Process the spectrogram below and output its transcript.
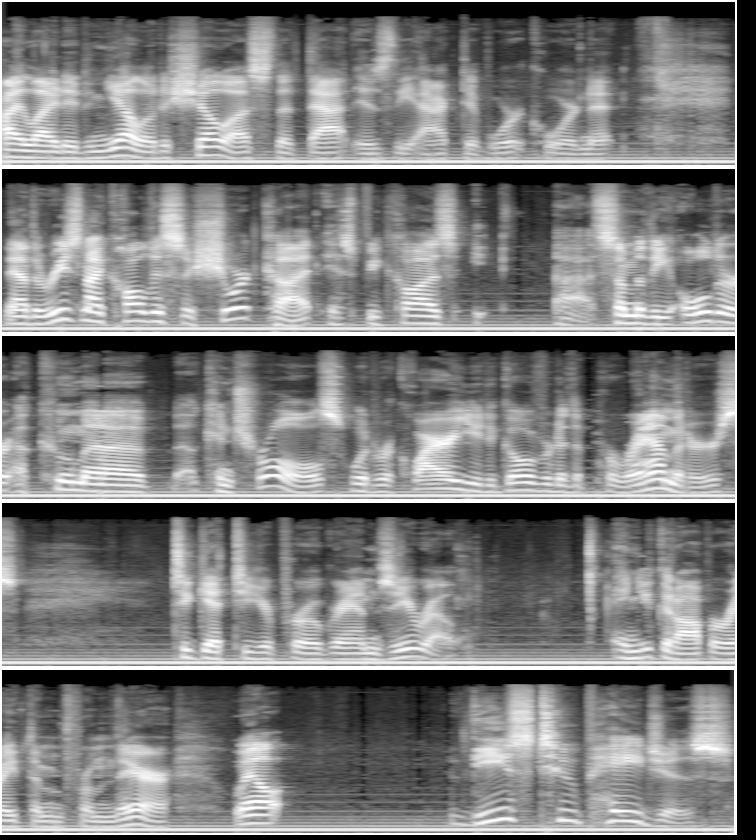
highlighted in yellow to show us that that is the active work coordinate. Now the reason I call this a shortcut is because uh, some of the older Okuma uh, controls would require you to go over to the parameters to get to your program zero and you could operate them from there. Well these two pages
